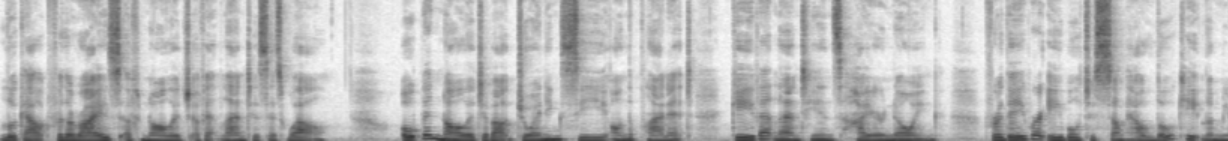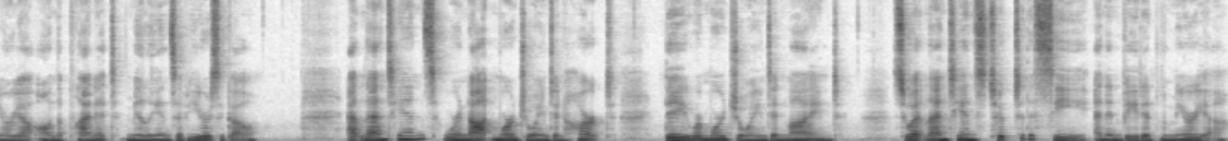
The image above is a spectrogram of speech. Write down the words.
Look out for the rise of knowledge of Atlantis as well. Open knowledge about joining sea on the planet gave Atlanteans higher knowing, for they were able to somehow locate Lemuria on the planet millions of years ago. Atlanteans were not more joined in heart, they were more joined in mind. So Atlanteans took to the sea and invaded Lemuria.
